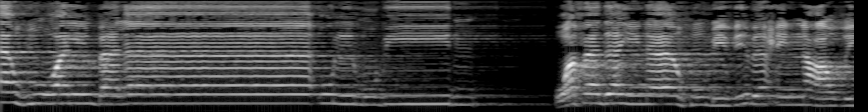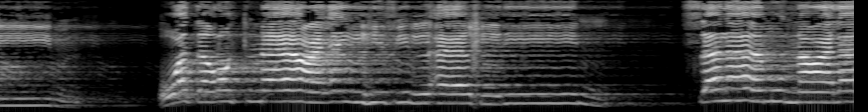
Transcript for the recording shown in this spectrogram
لهو البلاء وفديناه بذبح عظيم وتركنا عليه في الآخرين. سلام على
